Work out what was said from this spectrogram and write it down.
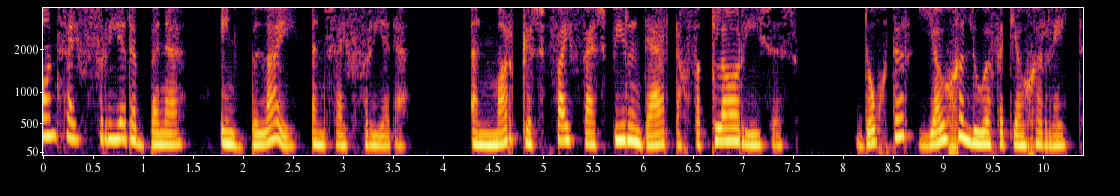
gaan sy vrede binne en bly in sy vrede. In Markus 5 vers 34 verklaar Jesus: Dogter, jou geloof het jou gered.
